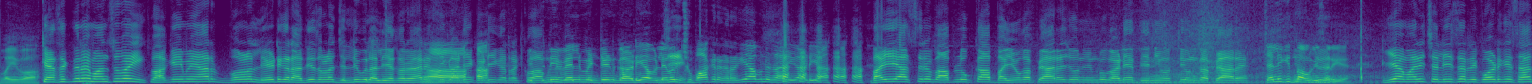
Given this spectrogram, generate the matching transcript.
भाई वाह। कह सकते ना मानसू भाई वाकई में यार बड़ा लेट करा दिया थोड़ा जल्दी बुला लिया करो यार इतनी हाँ, गाड़ियाँ खड़ी कर रखो इतनी वेल मेंटेन गाड़ियाँ अवेलेबल छुपा के रख रखी आपने सारी गाड़ियाँ। भाई आज सिर्फ़ आप लोग का भाइयों का प्यार है जो जिनको गाड़ियाँ देनी होती है उनका प्यार है। चलिए कितना होगी सर ये? ये हमारी चली सर रिकॉर्ड के साथ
